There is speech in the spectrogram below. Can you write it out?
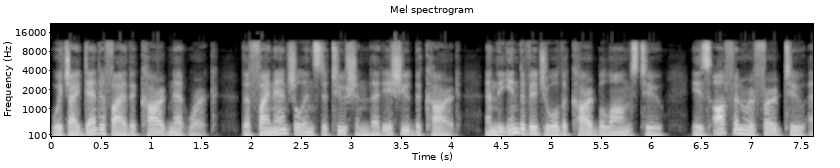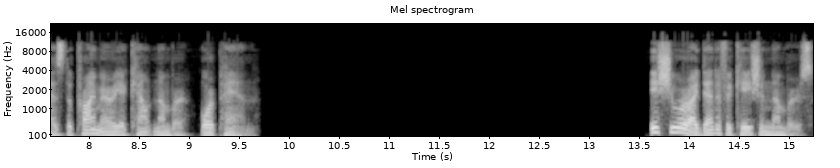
which identify the card network, the financial institution that issued the card, and the individual the card belongs to, is often referred to as the primary account number, or PAN. Issuer identification numbers,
